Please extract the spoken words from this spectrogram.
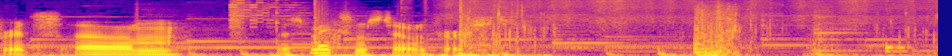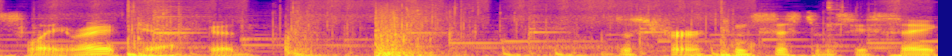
Fritz, um, let's make some stone first. Slate, right? Yeah, good. Just for consistency's sake.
